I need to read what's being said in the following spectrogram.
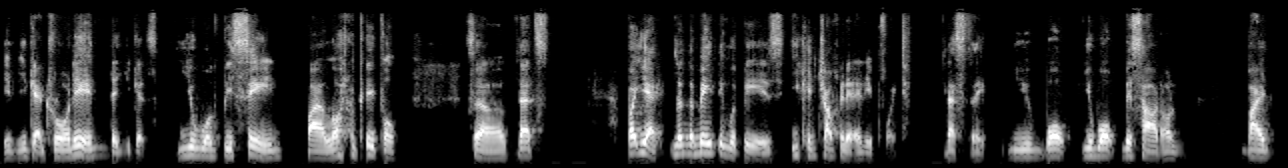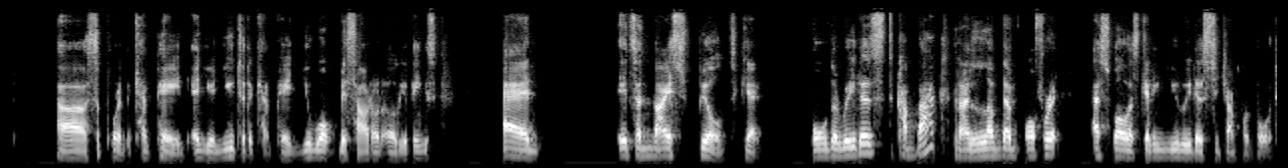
If you get drawn in, then you get you will be seen by a lot of people. So that's, but yeah, the, the main thing would be is you can jump in at any point. That's the you won't you won't miss out on by uh, supporting the campaign and you're new to the campaign. You won't miss out on early things and it's a nice build to get older readers to come back and i love them offer it as well as getting new readers to jump on board.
